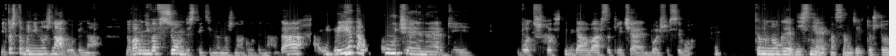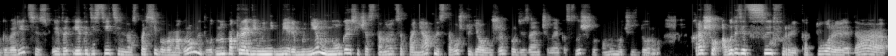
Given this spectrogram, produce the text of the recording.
не то чтобы не нужна глубина, но вам не во всем действительно нужна глубина, да, и при этом куча энергии, вот что всегда вас отличает больше всего. Это многое объясняет, на самом деле, то, что вы говорите. Это, и это действительно, спасибо вам огромное. Это ну, по крайней мере, мне многое сейчас становится понятно из того, что я уже про дизайн человека слышала. По-моему, очень здорово. Хорошо, а вот эти цифры, которые, да,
